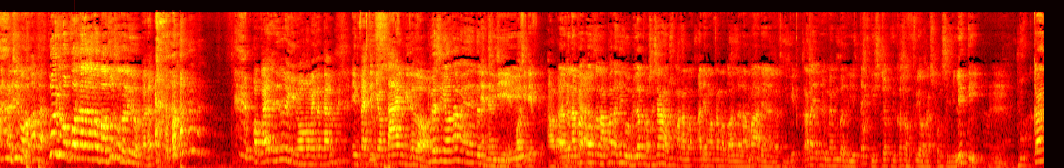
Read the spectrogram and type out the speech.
Anjing Tadi ngomong apa? Gue lagi mau keluar kata-kata bagus lo tadi lo. Pokoknya tadi lu lagi ngomongin tentang investing your time gitu loh. Investing your time and energy. Energi positif. Eh, Apa kenapa? juga. Oh kenapa tadi gue bilang prosesnya harus makan. Ada yang makan waktu agak lama, ada yang agak sedikit. Karena remember you take this job because of your responsibility. Hmm. Bukan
